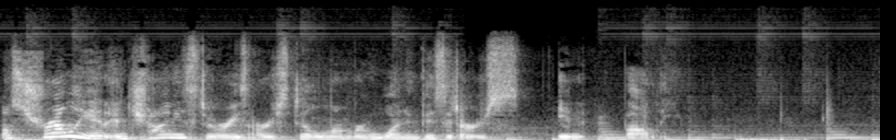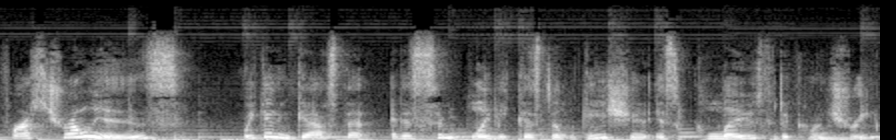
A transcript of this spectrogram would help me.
Australian and Chinese tourists are still number one visitors in Bali. For Australians, we can guess that it is simply because the location is close to the country,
